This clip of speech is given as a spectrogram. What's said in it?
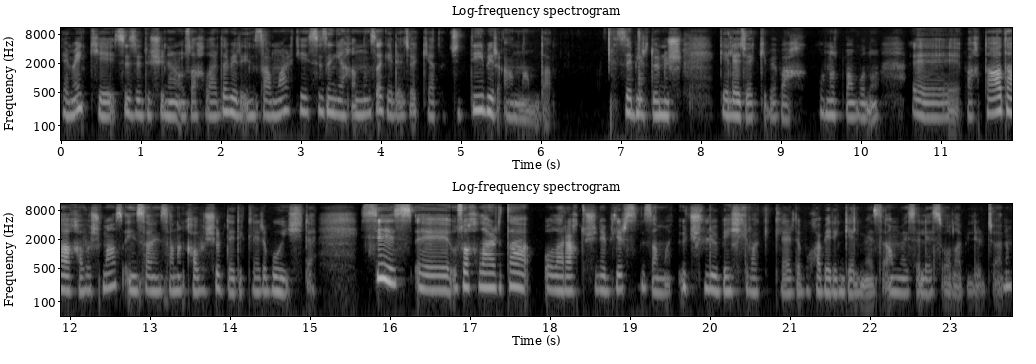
Demek ki sizi düşünen uzaklarda bir insan var ki sizin yakınınıza gelecek ya da ciddi bir anlamda size bir dönüş gelecek gibi bak. Unutma bunu. Ee, bak daha daha kavuşmaz, insan insana kavuşur dedikleri bu işte. Siz e, uzaklarda olarak düşünebilirsiniz ama üçlü, beşli vakitlerde bu haberin gelmesi an meselesi olabilir canım.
